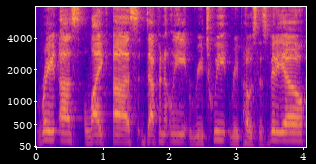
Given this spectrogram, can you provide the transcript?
rate us, like us, definitely retweet, repost this video.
